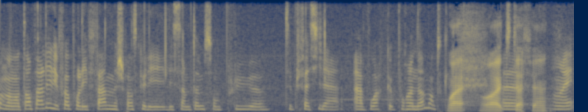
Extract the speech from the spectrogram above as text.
On en entend parler des fois pour les femmes. Je pense que les, symptômes sont plus, euh, c'est plus facile à, voir que pour un homme en tout cas. Oui, ouais, tout à fait. Ouais.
